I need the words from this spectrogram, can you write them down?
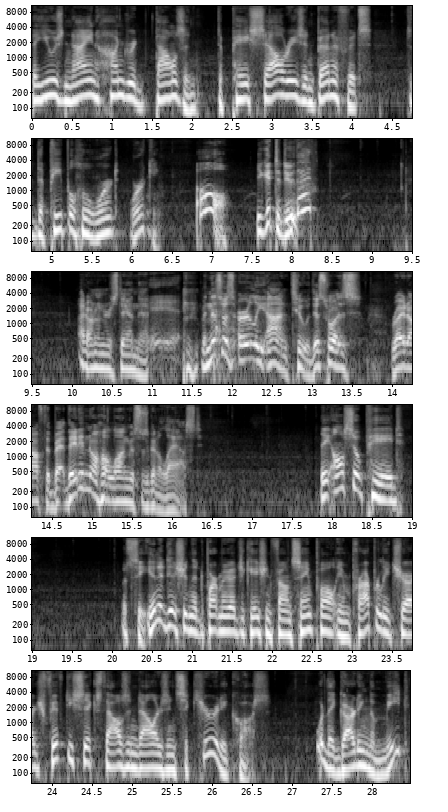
They used 900,000 to pay salaries and benefits to the people who weren't working. Oh, you get to do that? I don't understand that. and this was early on too. This was right off the bat. They didn't know how long this was going to last. They also paid, let's see, in addition, the Department of Education found St. Paul improperly charged $56,000 in security costs. What, are they guarding the meat?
